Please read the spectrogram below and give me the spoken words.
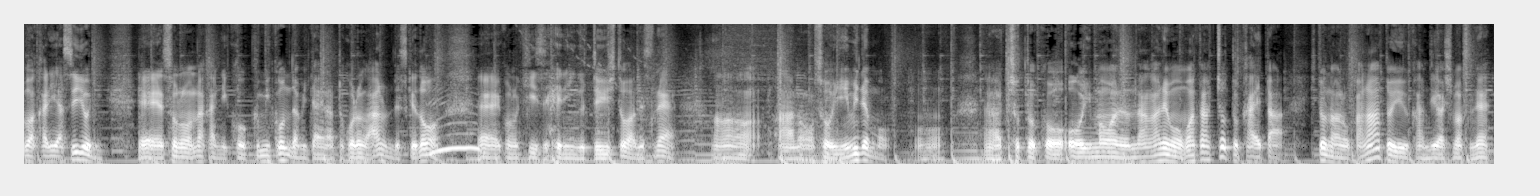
分かりやすいように、えーその中にこう組み込んだみたいなところがあるんですけど、うんえーこのキーズ・ヘリングという人はですねあーあのそういう意味でも、うんあーちょっとこう今までの流れもまたちょっと変えた人なのかなという感じがしますね。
